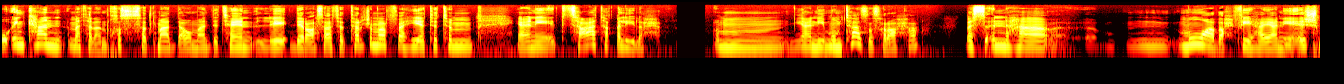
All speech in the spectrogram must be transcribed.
وإن كان مثلا خصصت مادة أو مادتين لدراسات الترجمة فهي تتم يعني ساعاتها قليلة يعني ممتازة صراحة بس إنها مو واضح فيها يعني إيش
